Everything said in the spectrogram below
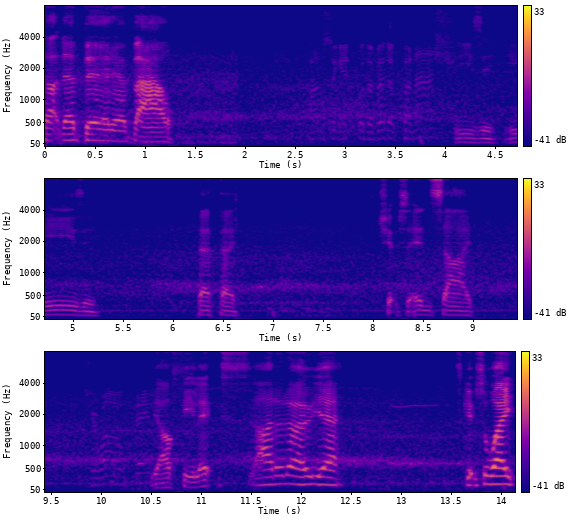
at the Bernabeu. Easy, easy. Pepe. Chips it inside. Yeah, Felix. I don't know, yeah. Skips away.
